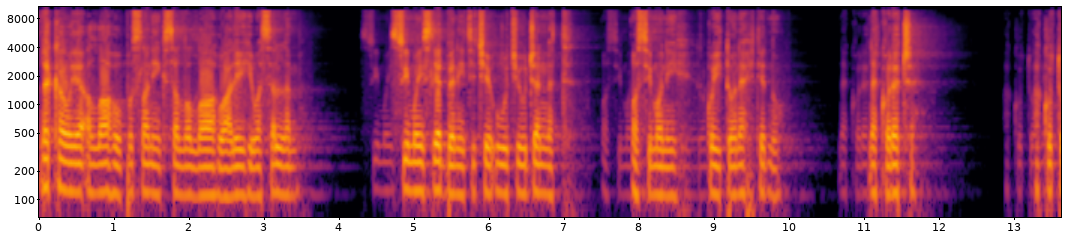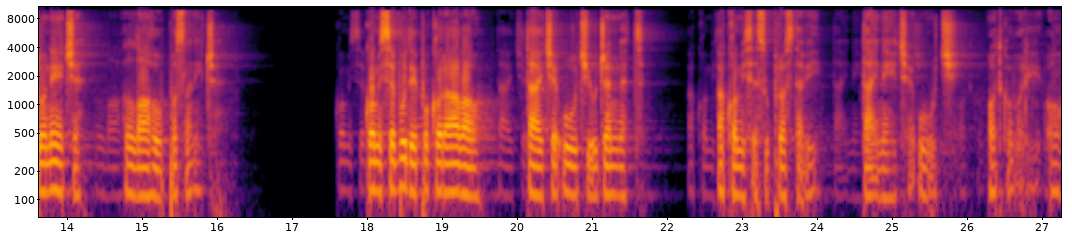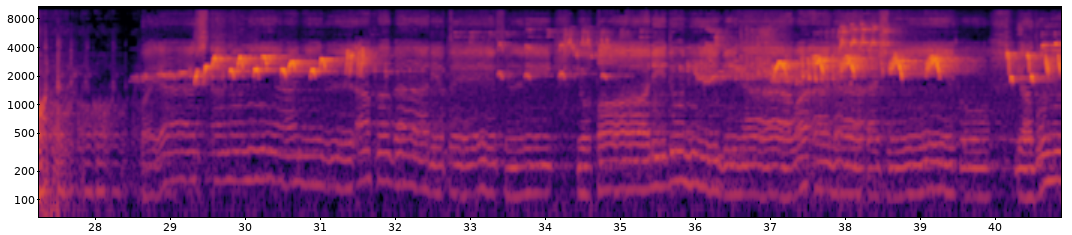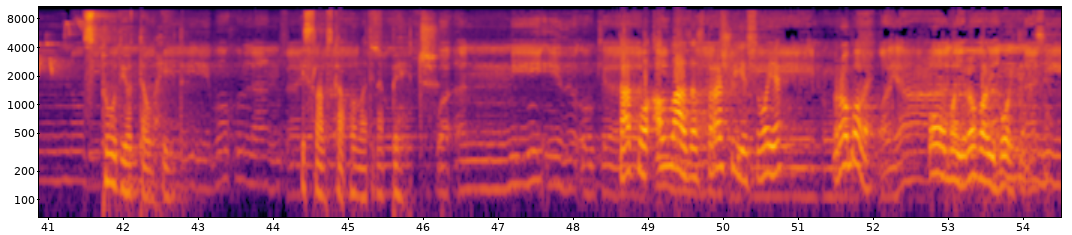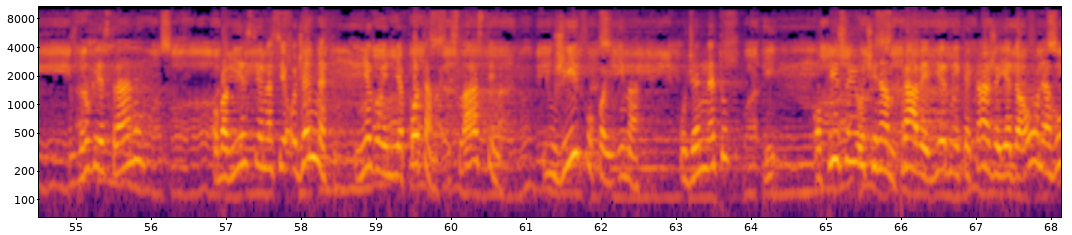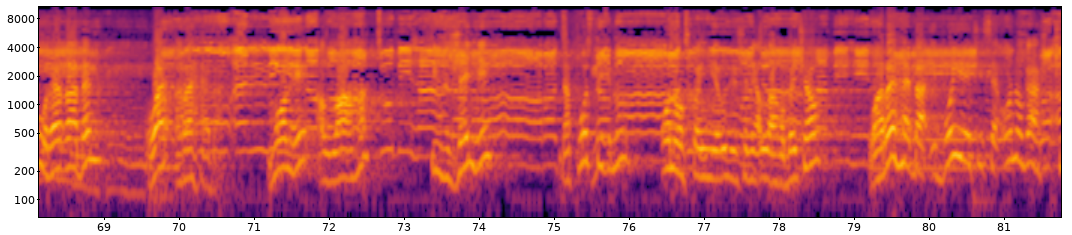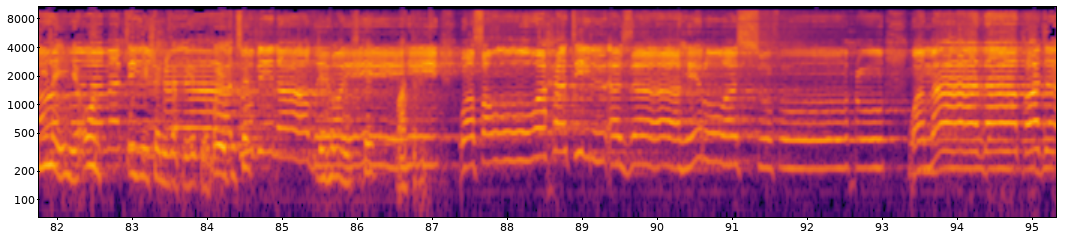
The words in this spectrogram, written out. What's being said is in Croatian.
Rekao je Allahu poslanik sallallahu alaihi wasallam Svi moji sljedbenici će ući u džennet Osim onih koji to ne htjednu. Neko reče Ako to neće Allahu poslaniće. Ko mi se bude pokoravao Taj će ući u džennet. Ako mi se suprostavi Taj neće ući Odgovori on Studio Tauhid Islamska omladina Beč Tako Allah zastrašuje svoje robove. O moji robovi, bojte se. S druge strane, obavijestio nas je o džennetu i njegovim ljepotama i slastima i užitku koji ima u džennetu i opisujući nam prave vjernike kaže jedaunahu ragaben wa rahaba mole Allaha iz želje da postignu ono što im je uzvišeni Allah obećao wa rahaba i bojeći se onoga s čime im je on uzvišeni zaprijetio bojeći se džehennemske vatre وصوحت الأزاهر والسفوح وماذا قد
